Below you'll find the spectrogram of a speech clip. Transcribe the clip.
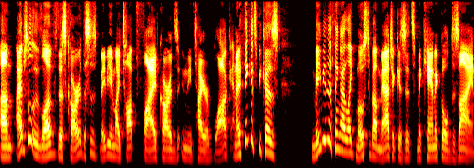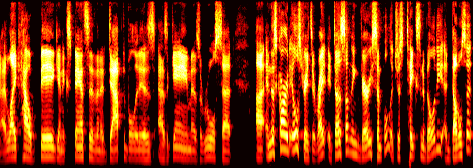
Um, I absolutely love this card. This is maybe in my top five cards in the entire block, and I think it's because maybe the thing I like most about Magic is its mechanical design. I like how big and expansive and adaptable it is as a game, as a rule set. Uh, and this card illustrates it, right? It does something very simple. It just takes an ability and doubles it.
